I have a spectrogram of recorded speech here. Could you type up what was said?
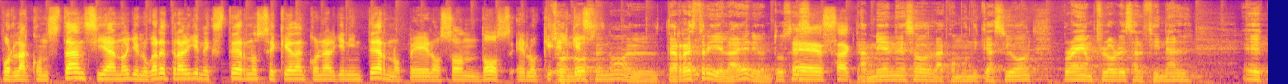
por la constancia, ¿no? Y en lugar de traer a alguien externo, se quedan con alguien interno, pero son dos. Eh, lo que, son dos, ¿eh? ¿no? El terrestre y el aéreo. Entonces, también eso, la comunicación. Brian Flores al final eh,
